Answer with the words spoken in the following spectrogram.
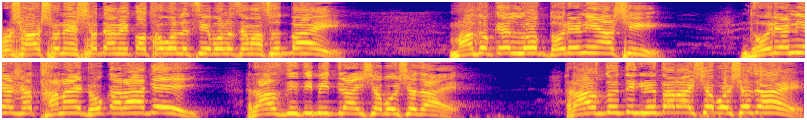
প্রশাসনের সাথে আমি কথা বলেছি, বলেছে, মাসুদ ভাই, মাদকের লোক ধরে নিয়ে আসি। ধরে নিয়ে আসা থানায় ঢোকার আগেই রাজনীতিবিদরা এসে বসে যায়। রাজনৈতিক নেতারা এসে বসে যায়।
